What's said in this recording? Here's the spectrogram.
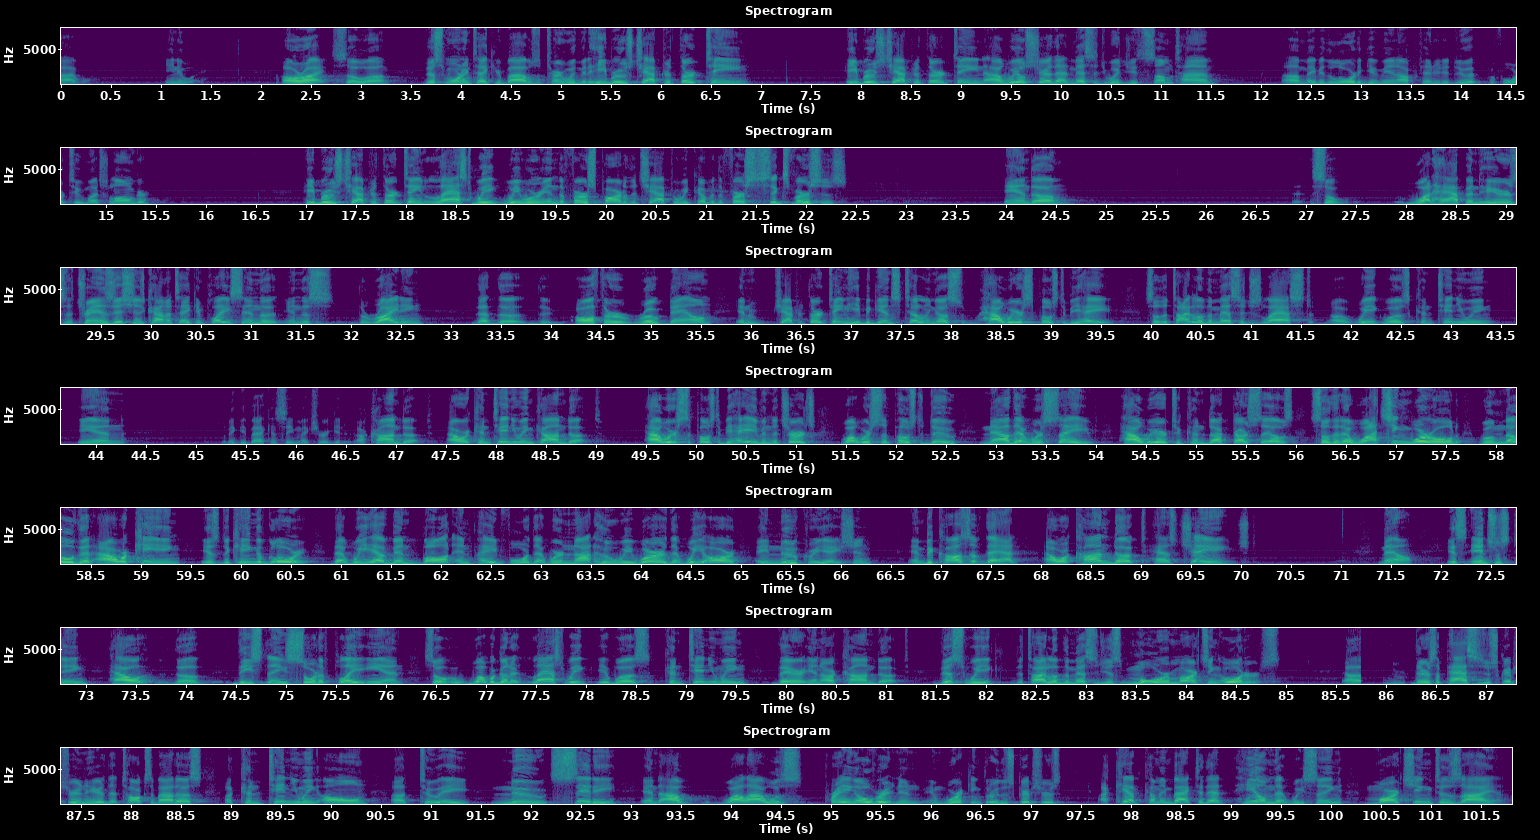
Bible. Anyway, all right, so uh, this morning take your Bibles and turn with me to Hebrews chapter 13. Hebrews chapter 13. I will share that message with you sometime. Uh, maybe the Lord will give me an opportunity to do it before too much longer. Hebrews chapter 13. Last week we were in the first part of the chapter. We covered the first six verses. And um, so what happened here is the transition is kind of taking place in the in this the writing that the, the author wrote down. In chapter 13, he begins telling us how we're supposed to behave. So, the title of the message last uh, week was Continuing in, let me get back and see, make sure I get it, our conduct, our continuing conduct. How we're supposed to behave in the church, what we're supposed to do now that we're saved how we are to conduct ourselves so that a watching world will know that our King is the King of glory, that we have been bought and paid for, that we're not who we were, that we are a new creation, and because of that, our conduct has changed. Now, it's interesting how uh, these things sort of play in. So, what we're going to, last week it was continuing there in our conduct. This week, the title of the message is More Marching Orders. Uh, there's a passage of Scripture in here that talks about us uh, continuing on uh, to a new city. And I, while I was praying over it and, and working through the Scriptures, I kept coming back to that hymn that we sing, Marching to Zion.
